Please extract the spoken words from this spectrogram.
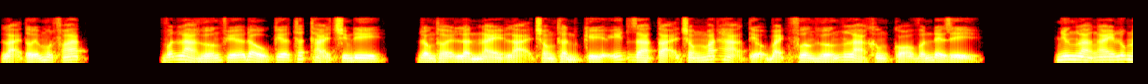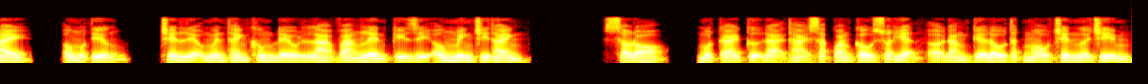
lại tới một phát. Vẫn là hướng phía đầu kia thất thải chim đi, đồng thời lần này lại trong thần kỳ ít ra tại trong mắt hạ tiểu bạch phương hướng là không có vấn đề gì nhưng là ngay lúc này, ông một tiếng, trên liệu nguyên thành không đều là vang lên kỳ dị ông minh chi thanh. Sau đó, một cái cự đại thải sắc quang cầu xuất hiện ở đằng kia đầu thất màu trên người chim,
